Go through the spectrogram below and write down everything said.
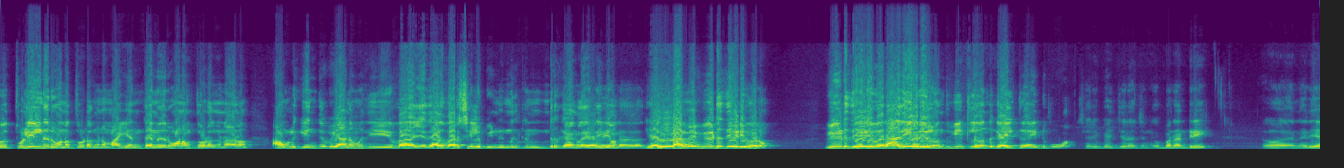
ஒரு தொழில் நிறுவனம் தொடங்கணுமா? எந்த நிறுவனம் தொடங்கினாலும் அவங்களுக்கு எங்க போய் அனுமதி ஏதாவது வரிசையில் போய் நின்று நின்றுருக்காங்களா எல்லாமே வீடு தேடி வரும். வீடு தேடி வரும். அதிகாரிகள் வந்து வீட்டில் வந்து கையெழுத்து வாங்கிட்டு போவான். சரி பேச்சராஜன். ரொம்ப நன்றி. நிறைய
